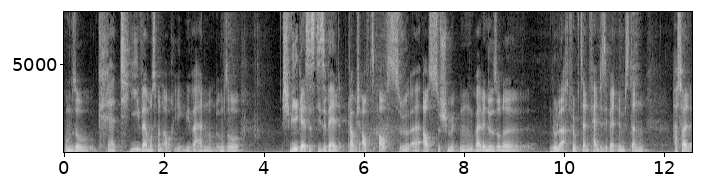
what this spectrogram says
umso kreativer muss man auch irgendwie werden und umso schwieriger ist es, diese Welt, glaube ich, auf, aufzu, äh, auszuschmücken, weil wenn du so eine 0815 Fantasy-Welt nimmst, dann hast du halt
